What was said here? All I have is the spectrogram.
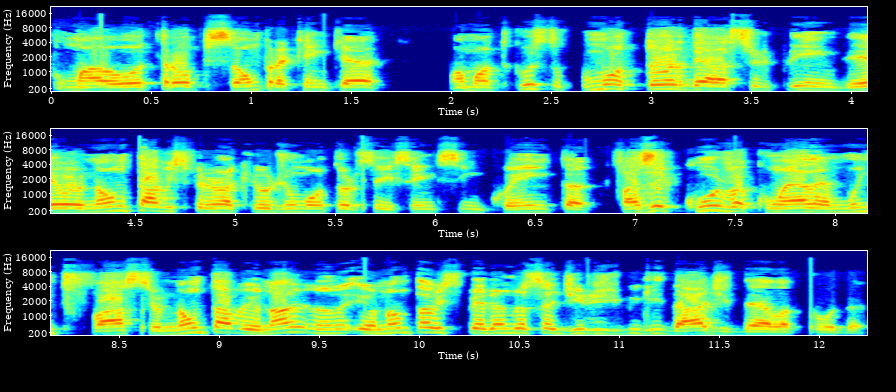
uma outra opção para quem quer uma moto custom. O motor dela surpreendeu. Eu não estava esperando aquilo de um motor 650. Fazer curva com ela é muito fácil. Eu não estava eu não, eu não tava esperando essa dirigibilidade dela toda.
